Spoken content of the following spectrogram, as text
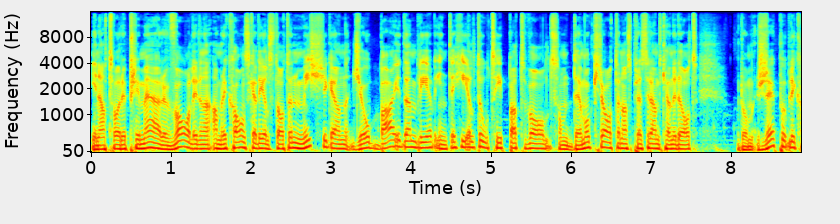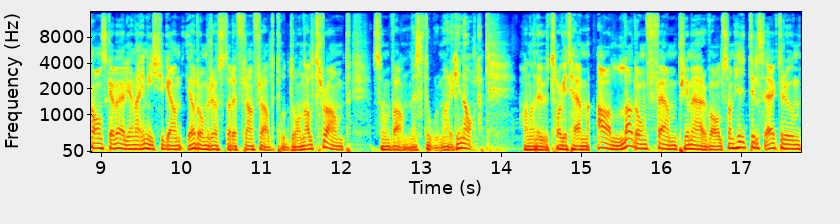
I natt var det primärval i den amerikanska delstaten Michigan. Joe Biden blev inte helt otippat vald som Demokraternas presidentkandidat. Och de republikanska väljarna i Michigan ja, de röstade framförallt på Donald Trump som vann med stor marginal. Han har nu tagit hem alla de fem primärval som hittills ägt rum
